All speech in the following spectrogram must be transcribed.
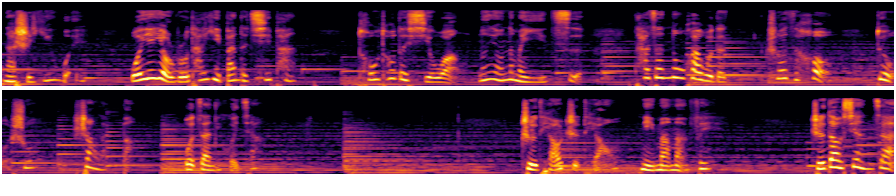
那是因为，我也有如他一般的期盼，偷偷的希望能有那么一次，他在弄坏我的车子后，对我说：“上来吧，我载你回家。”纸条，纸条，你慢慢飞。直到现在，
